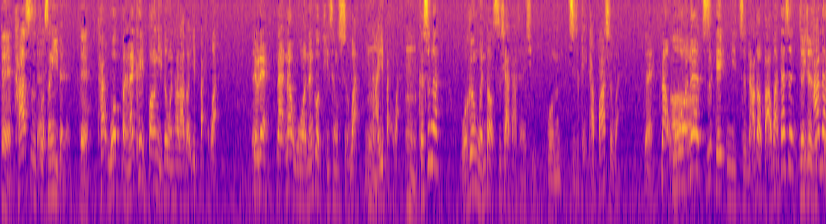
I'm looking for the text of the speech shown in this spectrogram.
对。他是做生意的人，对。他我本来可以帮你邓文涛拉到一百万，对。对不对？那那我能够提成十万，你拿嗯。一百万，嗯。可是呢，我跟文道私下达成了协议，我们只给他八十万。对，那我呢，只给你只拿到八万，但是你他呢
